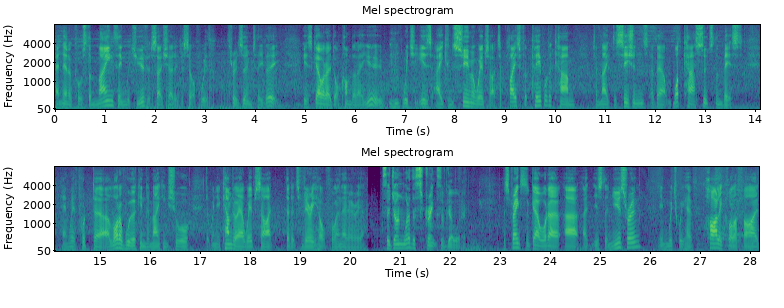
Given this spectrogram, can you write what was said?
And then, of course, the main thing which you've associated yourself with through Zoom TV is goauto.com.au, mm-hmm. which is a consumer website. It's a place for people to come to make decisions about what car suits them best. And we've put uh, a lot of work into making sure that when you come to our website, that it's very helpful in that area. So, John, what are the strengths of Go Auto? The strengths of Go Auto are, is the newsroom, in which we have highly qualified,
